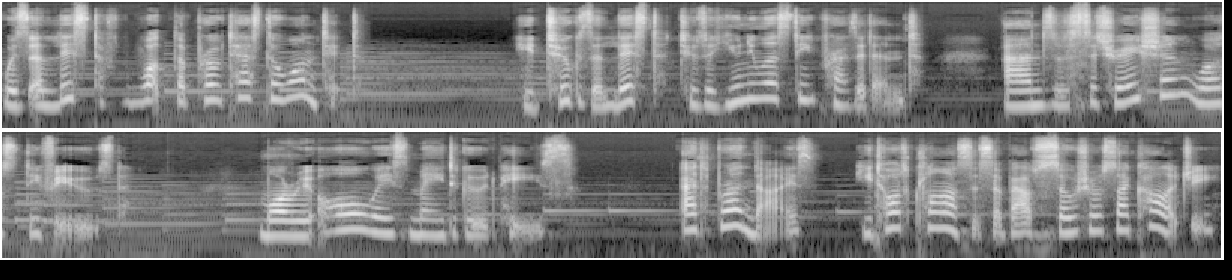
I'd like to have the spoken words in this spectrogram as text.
with a list of what the protester wanted. He took the list to the university president, and the situation was diffused. Morrie always made good peace. At Brandeis, he taught classes about social psychology,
